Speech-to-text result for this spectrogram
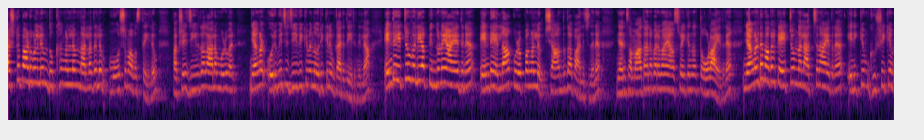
കഷ്ടപ്പാടുകളിലും ദുഃഖങ്ങളിലും നല്ലതിലും മോശം അവസ്ഥയിലും. പക്ഷേ ജീവിതകാലം മുഴുവൻ ഞങ്ങൾ ഒരുമിച്ച് ജീവിക്കുമെന്ന് ഒരിക്കലും കരുതിയിരുന്നില്ല. എന്റെ ഏറ്റവും വലിയ പിന്തുണയായതിന് എന്റെ എല്ലാ കുഴപ്പങ്ങളിലും ശാന്തത പാലിച്ചതിന് ഞാൻ സമാധാനപരമായി ആശ്രയിക്കുന്ന തോളായതിന് ഞങ്ങളുടെ മകൾക്ക് ഏറ്റവും നല്ല അച്ഛനായതിന് എനിക്കും ഖുഷിക്കും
